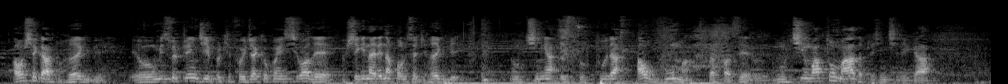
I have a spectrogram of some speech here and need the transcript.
ao chegar pro rugby, eu me surpreendi, porque foi o dia que eu conheci o Alê. Eu cheguei na Arena Paulista de Rugby, não tinha estrutura alguma pra fazer, não tinha uma tomada pra gente ligar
